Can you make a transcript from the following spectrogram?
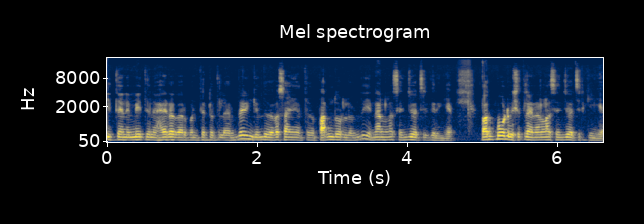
ஈத்தேன் மீத்தேன் ஹைட்ரோ கார்பன் திட்டத்திலேருந்து இங்கே வந்து விவசாயத்தை பரந்தூர்லேருந்து என்னென்னலாம் செஞ்சு வச்சுருக்கிறீங்க? பக் போர்டு விஷயத்தில் என்னென்னலாம் செஞ்சு வச்சுருக்கீங்க?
